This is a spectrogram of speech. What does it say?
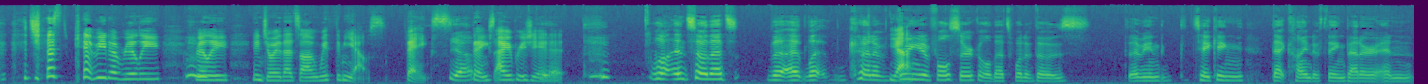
just get me to really really enjoy that song with the meows. Thanks. Yeah. Thanks. I appreciate Yeah. it. Well, and so that's the let kind of Yeah. bringing it full circle. That's one of those. I mean, taking that kind of thing better, and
